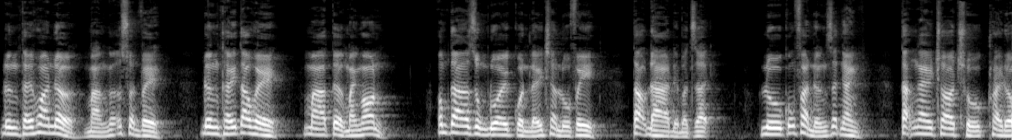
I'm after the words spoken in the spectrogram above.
đừng thấy hoa nở mà ngỡ xuân về, đừng thấy tao hề mà tưởng mày ngon. Ông ta dùng đuôi quần lấy chân Luffy, tạo đà để bật dậy. Lu cũng phản ứng rất nhanh, tặng ngay cho chú Kaido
